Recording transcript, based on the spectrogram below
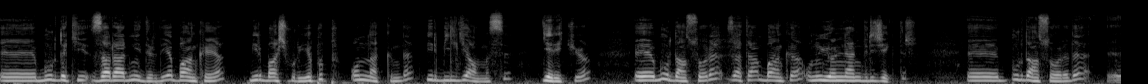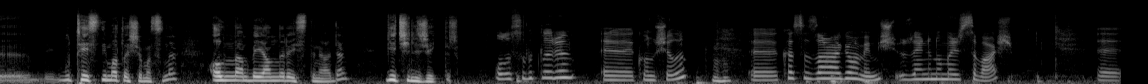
E, buradaki zarar nedir diye bankaya bir başvuru yapıp onun hakkında bir bilgi alması gerekiyor. E, buradan sonra zaten banka onu yönlendirecektir. buradan sonra da bu teslimat aşamasına alınan beyanlara istinaden geçilecektir. Olasılıkları e, konuşalım. Hı hı. E, kasa zarar görmemiş. Üzerinde numarası var. E,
